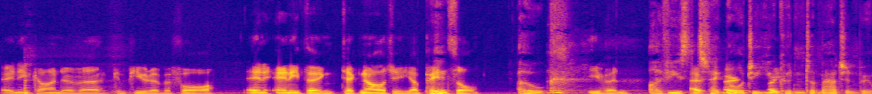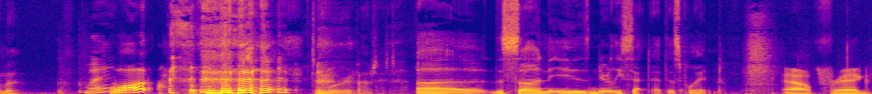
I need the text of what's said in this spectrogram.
any kind of a computer before? Any, anything, technology, a pencil, Oh, even. I've used Are- technology are- you are- couldn't imagine, Boomer. What? What? Don't worry about it. Uh, the sun is nearly set at this point. Oh, frig.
